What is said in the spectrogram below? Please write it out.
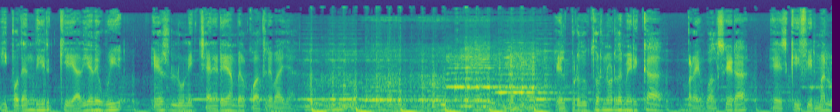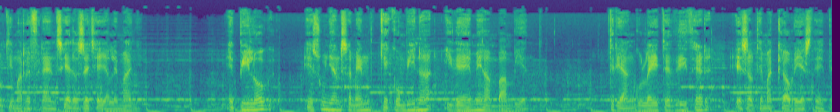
I podem dir que a dia d'avui és l'únic gènere amb el qual treballa. El productor nord-americà Brian Walsera és qui firma l'última referència del setxell alemany. Epílog és un llançament que combina IDM amb ambient. Triangulated Ether és el tema que obri este EP.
